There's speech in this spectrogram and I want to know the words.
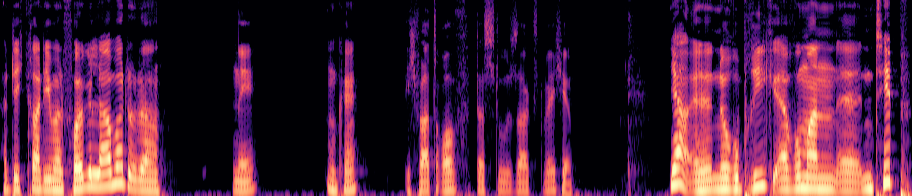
Hat dich gerade jemand vollgelabert oder? Nee, Okay. ich warte darauf, dass du sagst, welche. Ja, äh, eine Rubrik, äh, wo man äh, einen Tipp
